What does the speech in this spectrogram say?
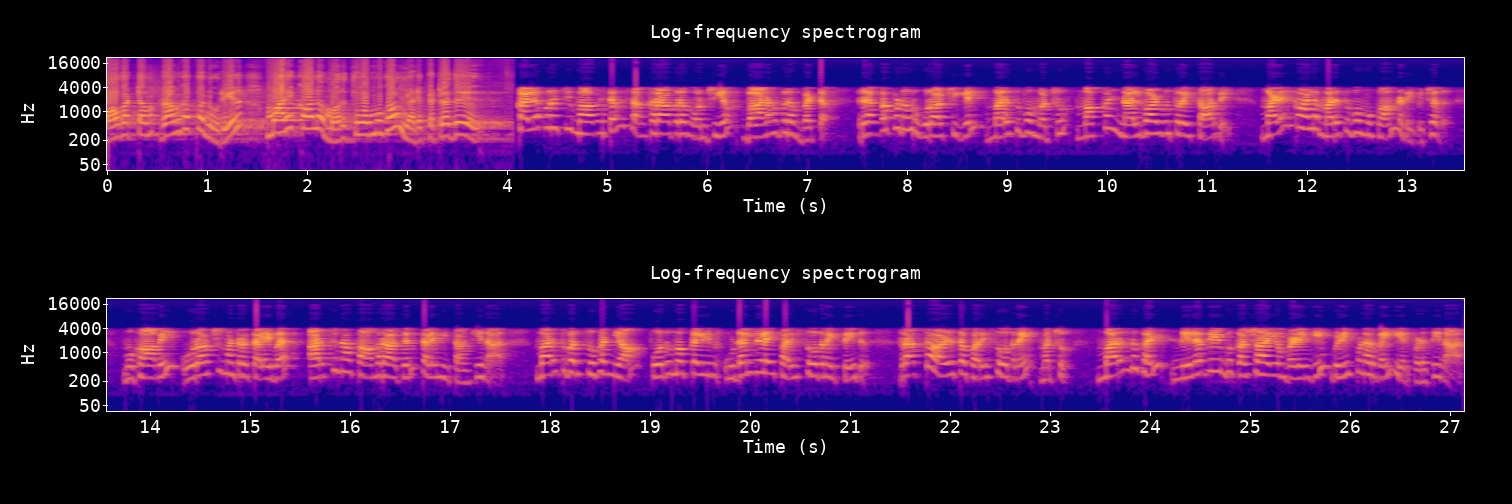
மாவட்டம் ரங்கப்பனூரில் மழைக்கால மருத்துவ முகாம் நடைபெற்றது. கள்ளக்குறிச்சி மாவட்டம் சங்கராபுரம் ஒன்றியம் வானாபுரம் வட்டம் ரங்கப்பனூர் ஊராட்சியில் மருத்துவம் மற்றும் மக்கள் நல்வாழ்வுத்துறை சார்பில் மழைக்கால மருத்துவ முகாம் நடைபெற்றது. முகாமில் ஊராட்சி மன்ற தலைவர் அர்ச்சனா காமராஜன் தலைமை தாங்கினார். மருத்துவர் சுகன்யா பொதுமக்களின் உடல்நிலை பரிசோதனை செய்து ரத்த அழுத்த பரிசோதனை மற்றும் மருந்துகள் நிலவேம்பு கஷாயம் வழங்கி விழிப்புணர்வை ஏற்படுத்தினார்.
